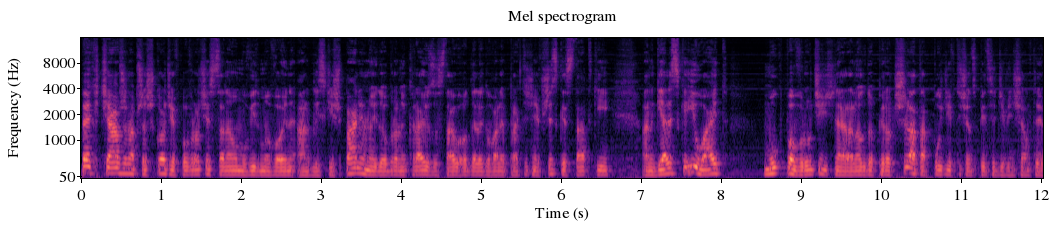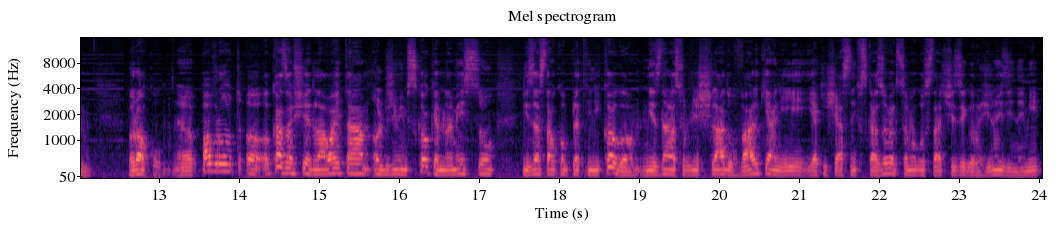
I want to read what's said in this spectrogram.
Pech chciał, że na przeszkodzie w powrocie stanęło mu widmo wojny angielskiej-Hiszpanią, no i do obrony kraju zostały oddelegowane praktycznie wszystkie statki angielskie i White mógł powrócić na Ranok dopiero 3 lata później, w 1590 roku. E, Powrót okazał się dla White'a olbrzymim skokiem. Na miejscu nie zastał kompletnie nikogo. Nie znalazł również śladów walki ani jakichś jasnych wskazówek, co mogło stać się z jego rodziną i z innymi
